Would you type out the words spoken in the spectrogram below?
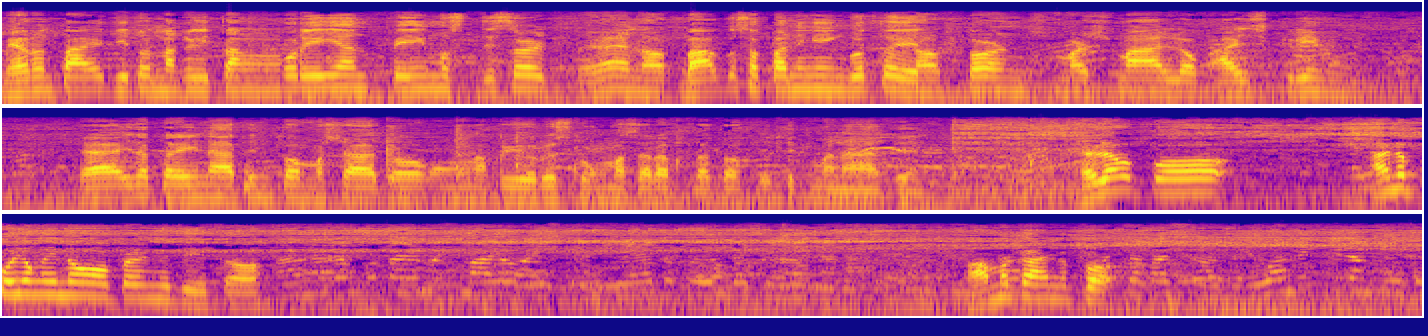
Meron tayo dito nakitang Korean famous dessert. Ayan, no? bago sa paningin ko to eh. No? Thorns marshmallow ice cream. Kaya itatry natin to masyado kung na-curious kung masarap ba to. Titikman natin. Hello po. Ano po yung ino-offer niyo dito? Ah, meron po tayo mas malo ice cream. Kaya ito po yung best seller natin. Ah, magkano po? Tsaka strawberry. 150 lang po ito.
